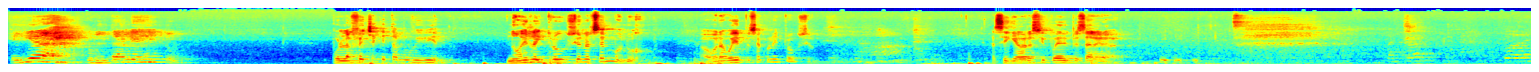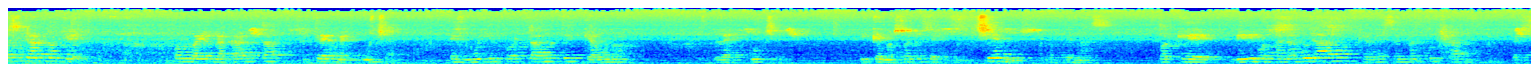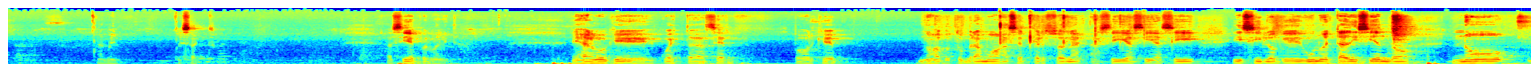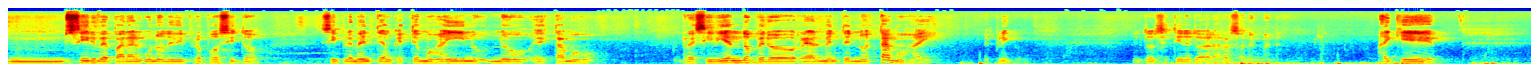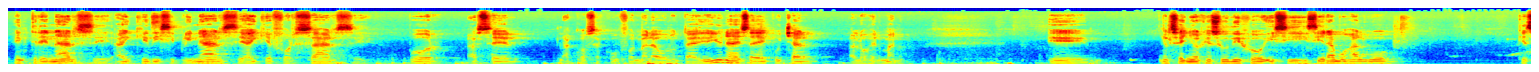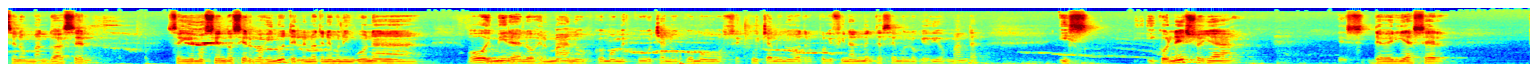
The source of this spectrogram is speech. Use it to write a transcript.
Quería comentarles esto por la fecha que estamos viviendo. No es la introducción al sermón, ojo. Ahora voy a empezar con la introducción. Así que ahora sí puede empezar a grabar. Pastor, puedo decir algo que pongo ahí en la carta, ustedes me escuchan. Es muy importante que a uno la escuche y que nosotros escuchemos a los demás, porque vivimos tan apurados que a veces no escuchamos a las personas. Amén. Es Exacto. Así es, hermanita. Es algo que cuesta hacer porque nos acostumbramos a ser personas así, así, así, y si lo que uno está diciendo no mm, sirve para alguno de mis propósitos, simplemente aunque estemos ahí, no, no estamos recibiendo, pero realmente no estamos ahí. ¿Me explico? Entonces tiene toda la razón, hermana. Hay que entrenarse, hay que disciplinarse, hay que esforzarse por hacer las cosas conforme a la voluntad de Dios. Y una de esas es escuchar a los hermanos. Eh, el Señor Jesús dijo, y si hiciéramos algo que se nos mandó a hacer, seguimos siendo siervos inútiles, no tenemos ninguna, hoy mira los hermanos, cómo me escuchan o cómo se escuchan unos a otros, porque finalmente hacemos lo que Dios manda. Y, con eso ya debería ser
